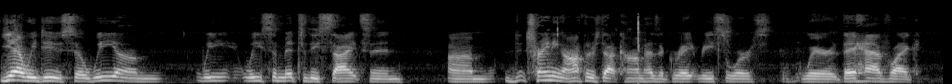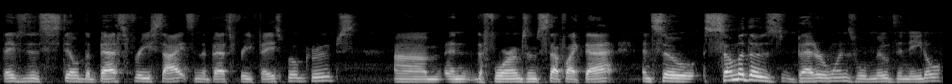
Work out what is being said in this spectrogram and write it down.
Yeah, we do. So we um we we submit to these sites and um, trainingauthors.com has a great resource where they have like they've distilled the best free sites and the best free Facebook groups um, and the forums and stuff like that. And so some of those better ones will move the needle.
